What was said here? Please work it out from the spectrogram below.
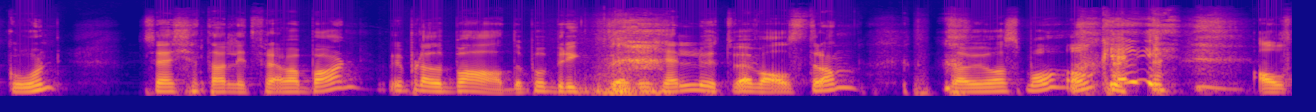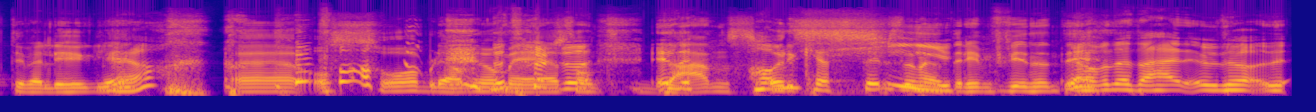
skolen. Så jeg kjente han litt fra jeg var barn. Vi pleide å bade på brygga til Kjell ute ved Hvalstrand da vi var små. Ok! Alltid veldig hyggelig. Ja. Eh, og så ble han jo med i et sånt er dance-orkester som heter Infinity. Ja, men dette her Det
